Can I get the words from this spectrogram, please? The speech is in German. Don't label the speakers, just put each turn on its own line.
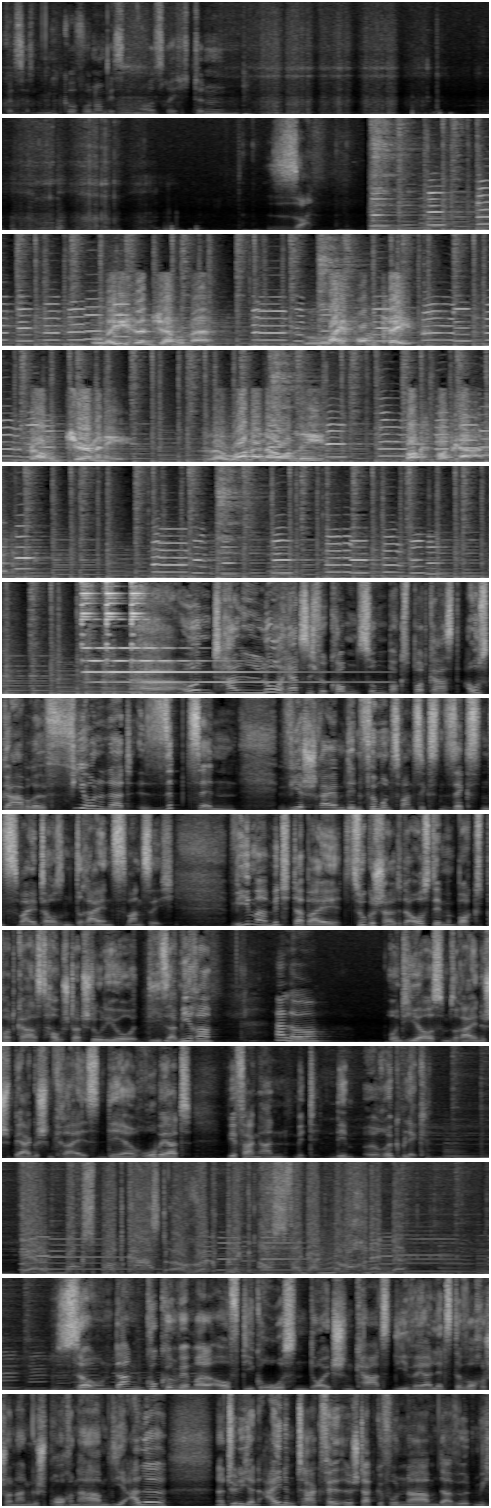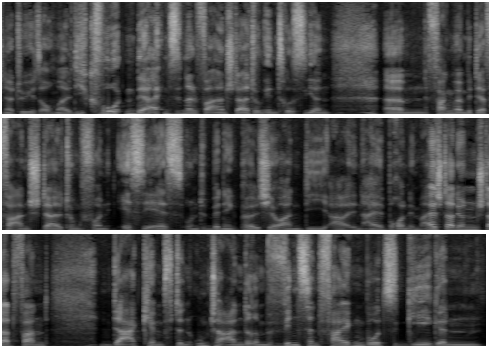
kurz das Mikrofon noch ein bisschen ausrichten. So.
Ladies and gentlemen, live on tape from Germany, the one and only Box Podcast.
Herzlich willkommen zum Box Podcast Ausgabe 417. Wir schreiben den 25.06.2023. Wie immer mit dabei, zugeschaltet aus dem Box Podcast Hauptstadtstudio, die Samira.
Hallo.
Und hier aus dem rheinisch-bergischen Kreis, der Robert. Wir fangen an mit dem Rückblick.
Der Box Podcast Rückblick aufs vergangene Wochenende.
So, und dann gucken wir mal auf die großen deutschen Cards, die wir ja letzte Woche schon angesprochen haben, die alle natürlich an einem Tag äh, stattgefunden haben. Da würden mich natürlich jetzt auch mal die Quoten der einzelnen Veranstaltungen interessieren. Ähm, fangen wir mit der Veranstaltung von SES e und Benning Pölchow an, die äh, in Heilbronn im Eisstadion stattfand. Da kämpften unter anderem Vincent Feigenbutz gegen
